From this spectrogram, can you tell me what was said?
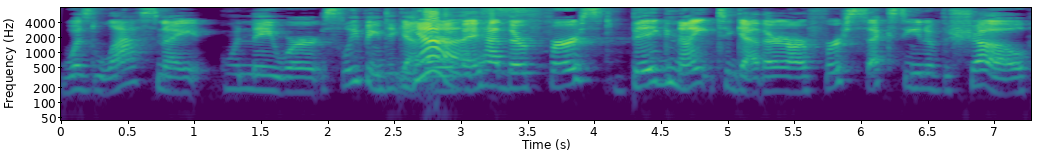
was last night when they were sleeping together. Yes. They had their first big night together, our first sex scene of the show,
